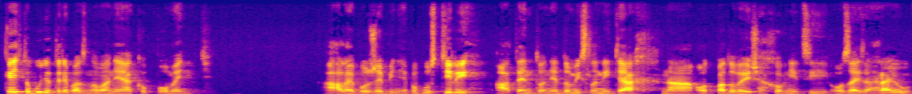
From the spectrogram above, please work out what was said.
keď to bude treba znova nejako pomeniť. Alebo že by nepopustili a tento nedomyslený ťah na odpadovej šachovnici ozaj zahrajú?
